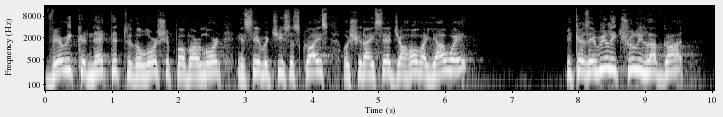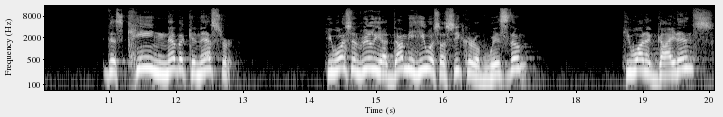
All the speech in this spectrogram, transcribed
very connected to the Lordship of our Lord and Savior Jesus Christ, or should I say Jehovah Yahweh, because they really truly love God. This king Nebuchadnezzar, he wasn't really a dummy, he was a seeker of wisdom. He wanted guidance,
